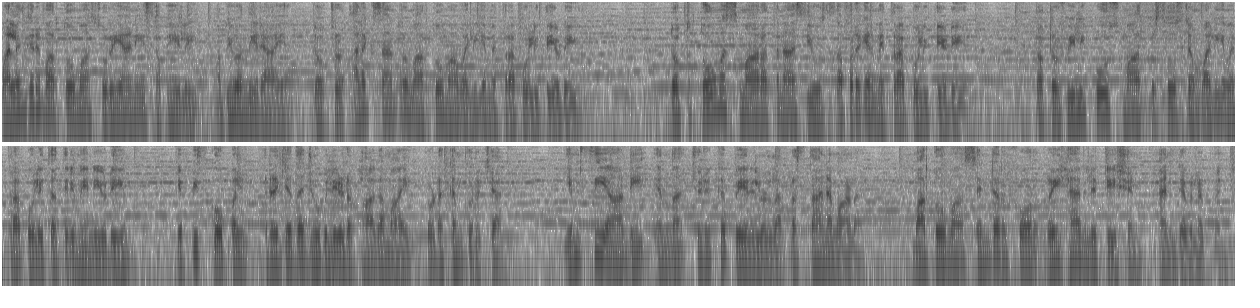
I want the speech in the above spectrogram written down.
മലങ്കര മാർത്തോമ സുറിയാനി സഭയിലെ അഭിവന്യരായ ഡോക്ടർ അലക്സാണ്ടർ മാർത്തോമ വലിയ മെത്രാപ്പോലിത്തയുടെയും doctor Thomas Mar Athanasios suffragan മെത്രാപ്പോലിത്തയുടെയും ഡോക്ടർ ഫിലിപ്പോസ് മാർ ക്രിസോസ്റ്റം വലിയ മെത്രാപ്പോലിത്ത തിരുമേനിയുടെയും എപ്പിസ്കോപ്പൽ രജത ജൂബിലിയുടെ ഭാഗമായി തുടക്കം കുറിച്ച എം സി ആർ ഡി എന്ന ചുരുക്കപ്പേരിലുള്ള പ്രസ്ഥാനമാണ് Marthoma centre for rehabilitation and development.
